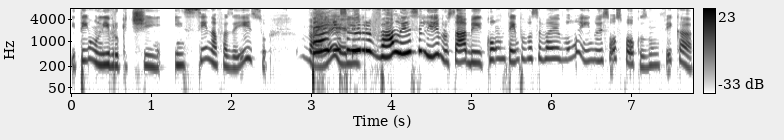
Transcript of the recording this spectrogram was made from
e tem um livro que te ensina a fazer isso, Vai esse nele. livro, vá ler esse livro, sabe? E com o tempo você vai evoluindo isso aos poucos. Não fica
